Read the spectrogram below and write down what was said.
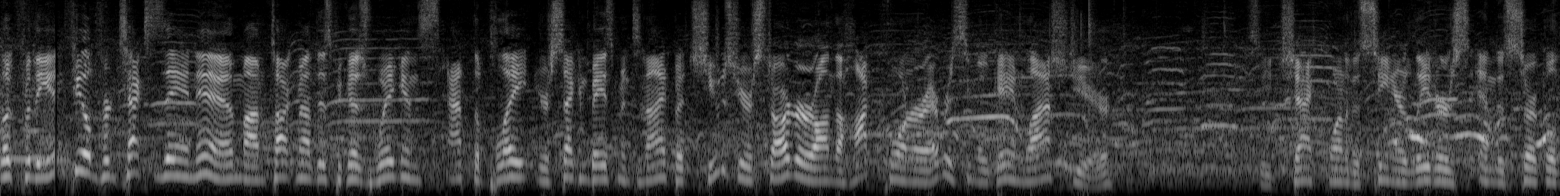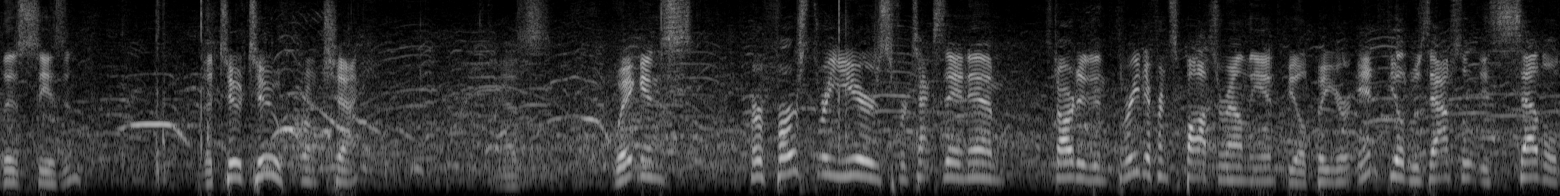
Look for the infield for Texas A&M. I'm talking about this because Wiggins at the plate, your second baseman tonight, but she was your starter on the hot corner every single game last year. See Czech, one of the senior leaders in the circle this season. The 2-2 from Czech. As Wiggins, her first three years for Texas A&M started in three different spots around the infield, but your infield was absolutely settled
